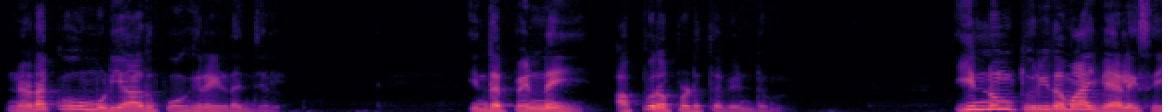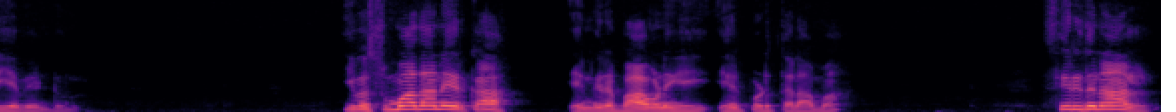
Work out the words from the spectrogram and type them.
நடக்கவும் முடியாது போகிற இடைஞ்சல். இந்த பெண்ணை அப்புறப்படுத்த வேண்டும். இன்னும் துரிதமாய் வேலை செய்ய வேண்டும். இவ சும்மாதானே இருக்கா? என்கிற பாவனையை ஏற்படுத்தலாமா? சிறிது நாள்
